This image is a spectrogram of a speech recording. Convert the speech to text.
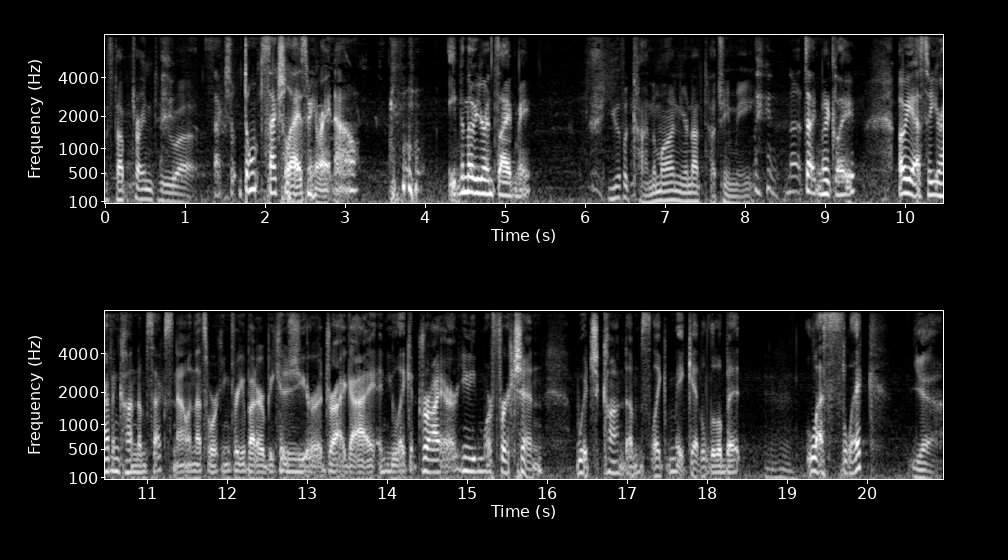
a, stop trying to?" Uh, Sexual. Don't sexualize me right now. Even though you're inside me. you have a condom on. You're not touching me. Not technically. Oh yeah, so you're having condom sex now, and that's working for you better because you're a dry guy and you like it drier. You need more friction, which condoms like make it a little bit less slick. yeah,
